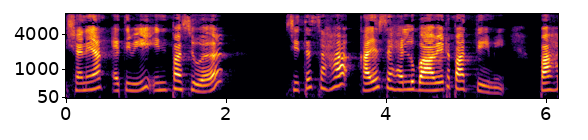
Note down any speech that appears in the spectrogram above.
ෂණයක් ඇති වී ඉන්පසුව සිත සහ කය සැහැල්ලු භාවයට පත්වීමි. පහ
